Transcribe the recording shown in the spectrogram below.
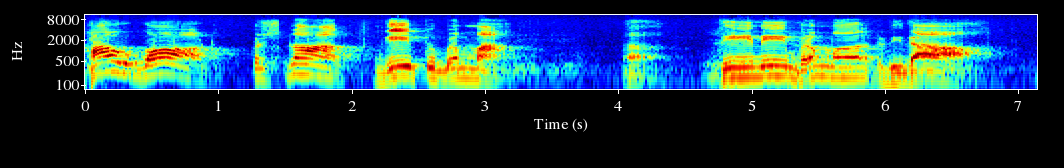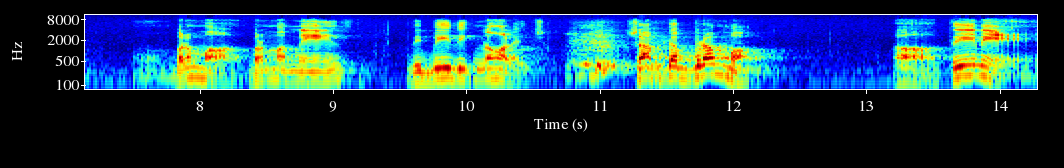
how God, Krishna gave to Brahma, uh, Tene Brahma Rida. Brahma, Brahma means the Vedic knowledge. Shabda Brahma. Uh, Tene,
